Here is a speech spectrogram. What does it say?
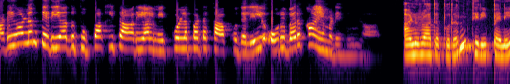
அடையாளம் தெரியாத துப்பாக்கி தாரியால் மேற்கொள்ளப்பட்ட தாக்குதலில் ஒருவர் காயமடைந்துள்ளார். அனுராதபுரம் திரிப்பனே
